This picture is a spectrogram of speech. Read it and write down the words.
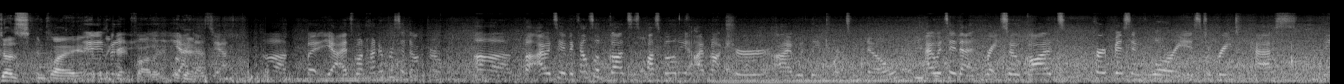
does imply It- the grandfather. Yeah, okay. it does, yeah. Um, but yeah, it's 100% doctrinal. Um, but I would say the Council of Gods is a possibility. I'm not sure I would lean towards no. I would say that, right, so God's purpose and glory is to bring to pass the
